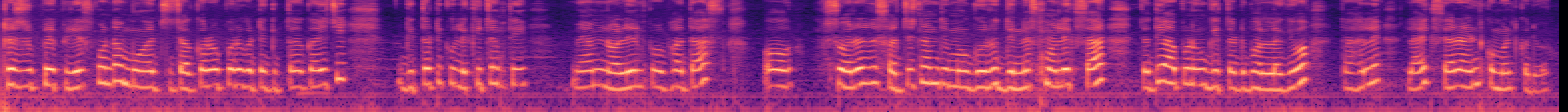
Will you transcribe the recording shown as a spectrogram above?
अठाई रूपए प्रियस पंडा मुझे जगर उपर गोटे गीत गाई गीत को लिखिंट मैम नलीन प्रभा दास और स्वर से सजिंट मो गुरु दिनेश मल्लिक सार जदि आपत भल लगे तेल लाइक सेयार एंड कमेंट कर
